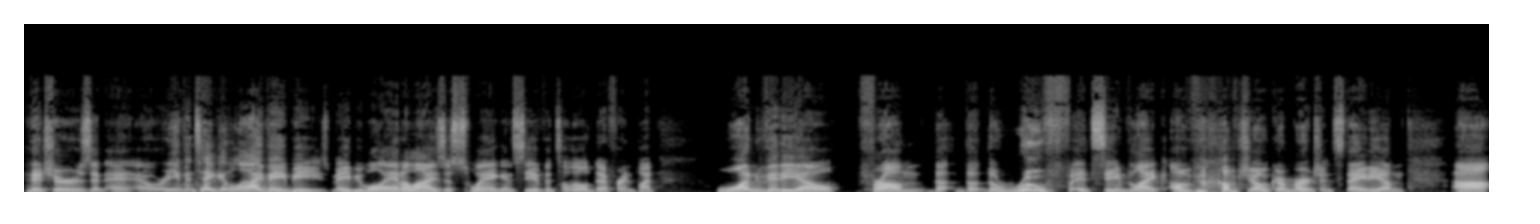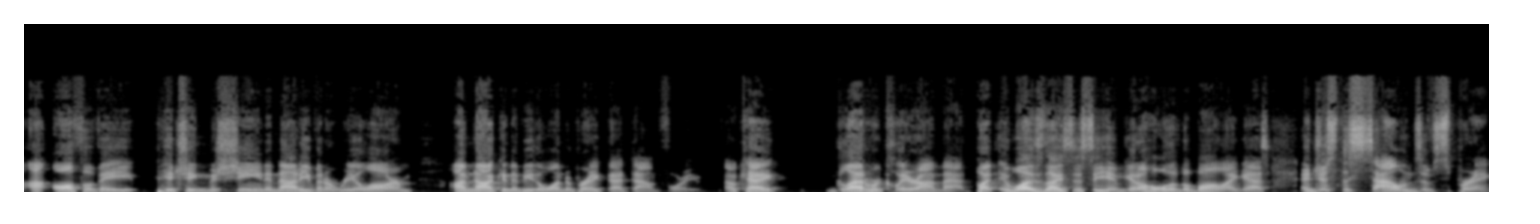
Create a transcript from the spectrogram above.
pitchers and, and or even taking live ABs, maybe we'll analyze a swing and see if it's a little different. But one video from the, the, the roof, it seemed like, of, of Joker Marchant Stadium uh, uh, off of a pitching machine and not even a real arm. I'm not going to be the one to break that down for you. Okay. Glad we're clear on that. But it was nice to see him get a hold of the ball, I guess. And just the sounds of spring,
